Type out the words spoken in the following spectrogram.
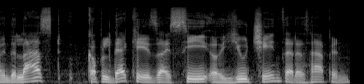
in the last couple decades i see a huge change that has happened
